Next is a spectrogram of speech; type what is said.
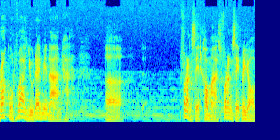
ปรากฏว่าอยู่ได้ไม่นานฮะฝรั่งเศสเข้ามาฝรั่งเศสไม่ยอม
